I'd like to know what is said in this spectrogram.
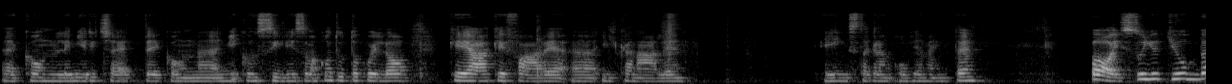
eh, con le mie ricette, con eh, i miei consigli, insomma con tutto quello che ha a che fare eh, il canale e Instagram ovviamente. Poi su YouTube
